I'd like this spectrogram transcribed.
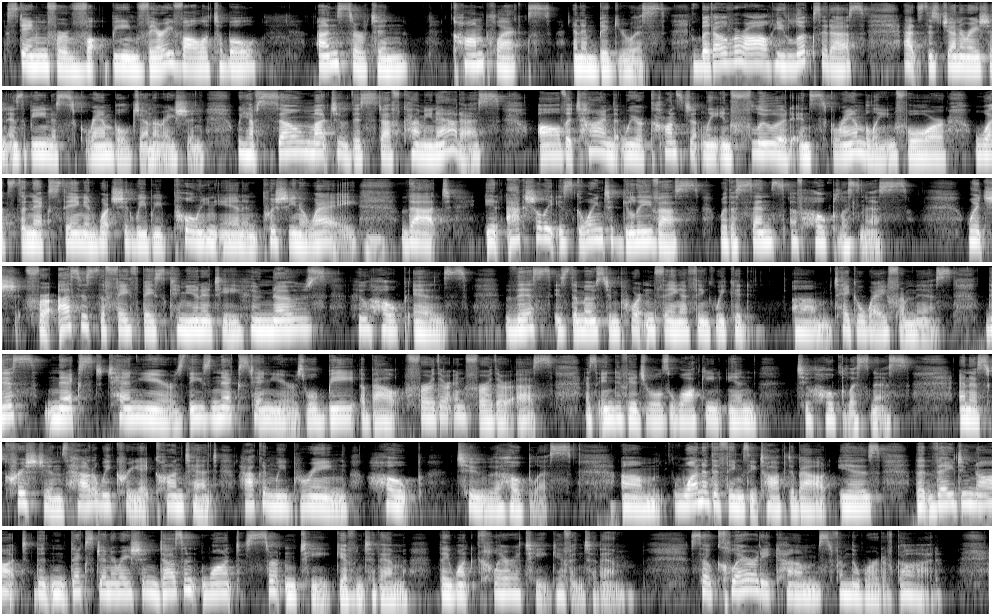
standing for vo- being very volatile, uncertain, complex, and ambiguous. But overall, he looks at us at this generation as being a scrambled generation. We have so much of this stuff coming at us all the time that we are constantly in fluid and scrambling for what's the next thing and what should we be pulling in and pushing away. Hmm. That it actually is going to leave us with a sense of hopelessness which for us is the faith based community who knows who hope is. This is the most important thing I think we could um, take away from this. This next 10 years, these next 10 years will be about further and further us as individuals walking into hopelessness. And as Christians, how do we create content? How can we bring hope to the hopeless? Um, one of the things he talked about is that they do not, the next generation doesn't want certainty given to them, they want clarity given to them. So clarity comes from the Word of God.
